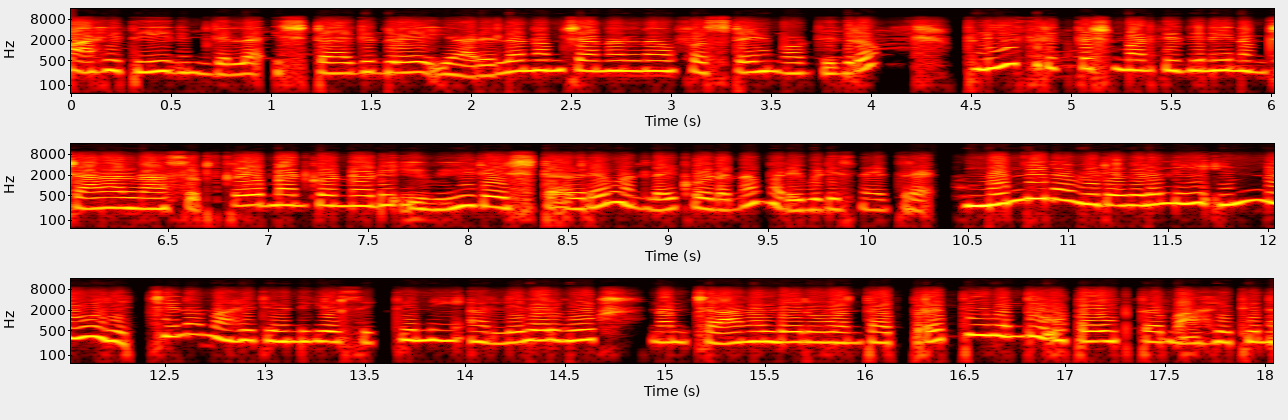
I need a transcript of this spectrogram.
ಮಾಹಿತಿ ನಿಮ್ಗೆಲ್ಲ ಇಷ್ಟ ಆಗಿದ್ರೆ ಯಾರೆಲ್ಲ ನಮ್ಮ ಚಾನಲ್ನ ಫಸ್ಟ್ ಟೈಮ್ ನೋಡ್ತಿದ್ರು ಪ್ಲೀಸ್ ರಿಕ್ವೆಸ್ಟ್ ಮಾಡ್ತಿದ್ದೀನಿ. ನಮ್ಮ ಚಾನಲ್ನ ಸಬ್ಸ್ಕ್ರೈಬ್ ಮಾಡ್ಕೊಂಡು ನೋಡಿ. ಈ ವಿಡಿಯೋ ಇಷ್ಟ ಆದರೆ ಒಂದು ಲೈಕ್ ಕೊಡೋಣ ಮರಿಬಿಡಿ ಸ್ನೇಹಿತರೆ. ಮುಂದಿನ ವಿಡಿಯೋಗಳಲ್ಲಿ ಇನ್ನೂ ಹೆಚ್ಚಿನ ಮಾಹಿತಿಯೊಂದಿಗೆ ಸಿಗ್ತೀನಿ. ಅಲ್ಲಿವರೆಗೂ ನಮ್ಮ ಚಾನಲ್ ಇರುವಂತ ಪ್ರತಿಯೊಂದು ಉಪಯುಕ್ತ ಮಾಹಿತಿನ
